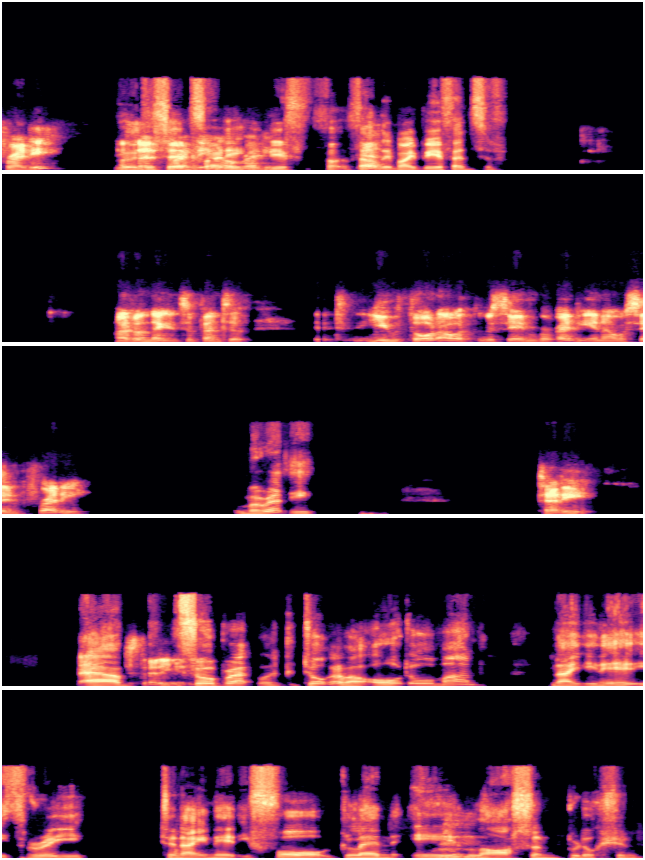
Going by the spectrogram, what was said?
Freddie? You were just said saying Freddie, Freddie, not and you f- felt Yeah. it might be offensive. I don't think it's offensive. It, you thought I was, saying Reddy and I was saying Freddie. Moretti. Teddy. Um, Steady. so, Brett, we're talking about Automan, 1983 to 1984, Glen A. Mm. Larson production.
